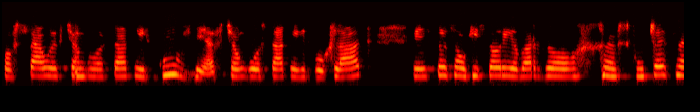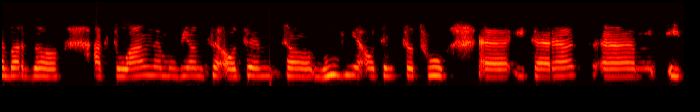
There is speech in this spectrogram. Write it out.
powstały w ciągu ostatnich, głównie w ciągu ostatnich dwóch lat więc to są historie bardzo współczesne, bardzo aktualne, mówiące o tym, co głównie o tym, co tu e, i teraz. I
